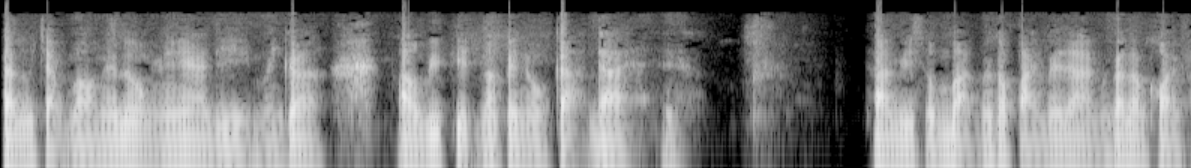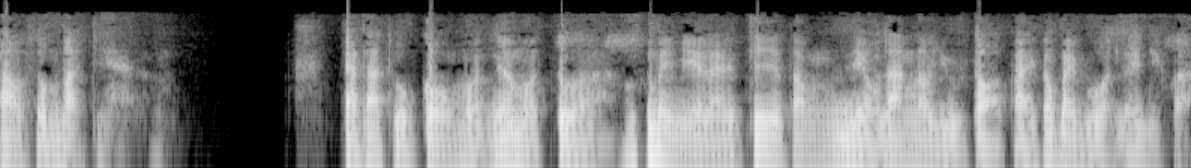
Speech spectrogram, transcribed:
ถ้ารู้จักมองในโลกในแง่ดี มันก็เอาวิกฤตมาเป็นโอกาสได้ ถ้ามีสมบัติมันก็ไปไม่ได้ มันก็ต้องคอยเฝ้าสมบัติเนี่ยแต่ถ้าถูกโกงหมดเนื้อหมดตัวก็ไม่มีอะไรที่จะต้องเหนี่ยวรั้งเราอยู่ต่อไปก็ไปบวชเลยดีกว่า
